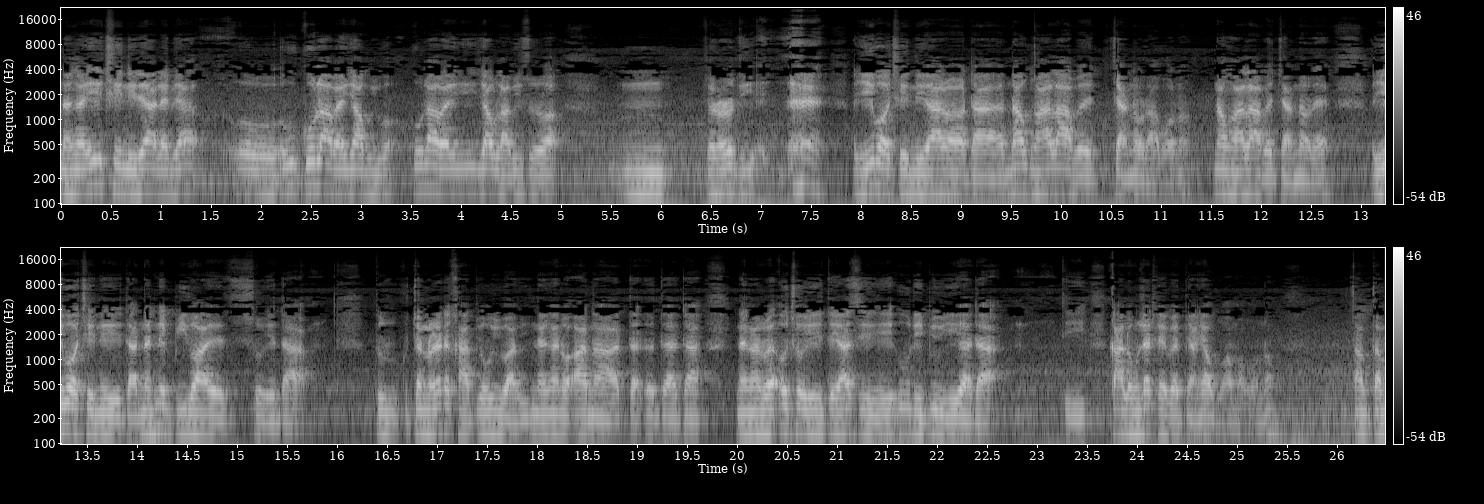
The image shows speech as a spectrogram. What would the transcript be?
နိုင်ငံရေးအခြေအနေတွေကလည်းဗျာဟိုအခု6လပဲရောက်ပြီပေါ့6လပဲရောက်လာပြီဆိုတော့อืมကျွန်တော်တို့ဒီအရေးပေါ်အခြေအနေကတော့ဒါနောက်9လပဲကြံတော့တာပေါ့နော်နောက်9လပဲကြံတော့တယ်အရေးပေါ်အခြေအနေဒါနှစ်နှစ်ပြီးသွားရဆိုရင်ဒါသူကျွန်တော်လည်းတစ်ခါပြောပြီးပါပြီနိုင်ငံတော်အာဏာဒါဒါနိုင်ငံတော်အုပ်ချုပ်ရေးတရားစီရင်ဥပဒေပြုရေးရတာ ဒီကာလုံလက်ထဲပဲပြန်ရောက်သွားမှာပေါ့နော်တမ်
